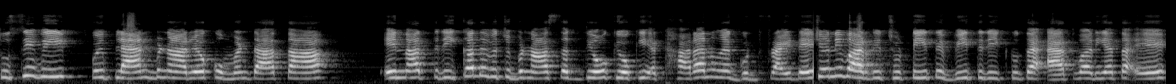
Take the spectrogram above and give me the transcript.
ਤੁਸੀਂ ਵੀ ਕੋਈ ਪਲਾਨ ਬਣਾ ਰਹੇ ਹੋ ਘੁੰਮਣ ਦਾ, ਤਾਂ ਇਹਨਾਂ ਤਰੀਕਾ ਦੇ ਵਿੱਚ ਬਣਾ ਸਕਦੇ ਹੋ, ਕਿਉਂਕਿ 18 ਨੂੰ ਹੈ ਗੁੱਡ ਫਰਾਈਡੇ ਸ਼ਨੀਵਾਰ ਦੀ ਛੁੱਟੀ ਤੇ 20 ਤਰੀਕ ਨੂੰ ਤਾਂ ਐਤਵਾਰ ਹੀ ਹੈ, ਤਾਂ ਇਹ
